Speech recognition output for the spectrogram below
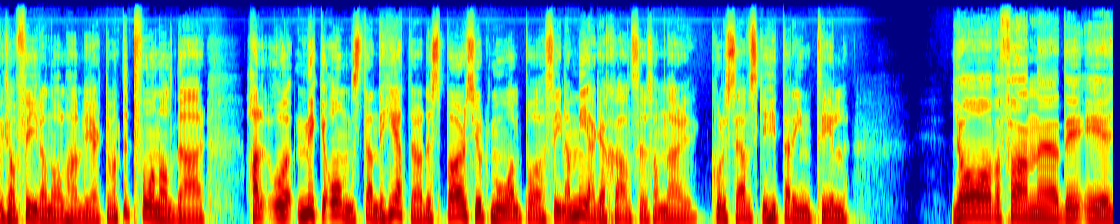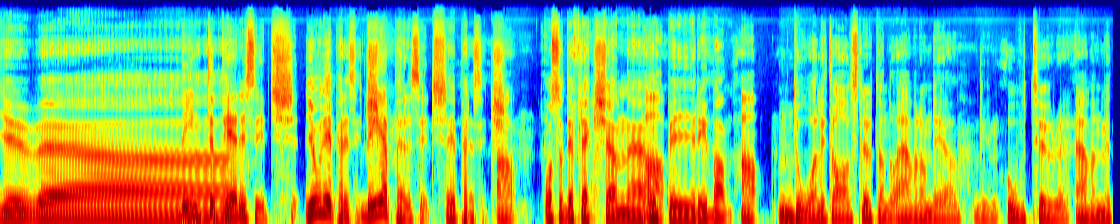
liksom, 4-0 halvlek, det var inte 2-0 där. Och mycket omständigheter. Hade Spurs gjort mål på sina megachanser, som när Kulusevski hittar in till... Ja, vad fan, eh, det är ju... eh, Det är inte Perisic, Jo, det är Perisic. det är Perisic. Det är Perisic. Ja, Och så deflection eh, Ja. upp i ribban. ja, Mm. Dåligt avslutande då, även om det är liksom otur, även med,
